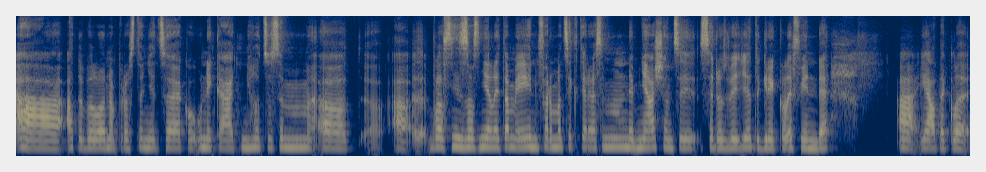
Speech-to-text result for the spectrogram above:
A, a to bylo naprosto něco jako unikátního, co jsem a, a vlastně zazněly tam i informace, které jsem neměla šanci se dozvědět kdekoliv jinde. A já takhle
